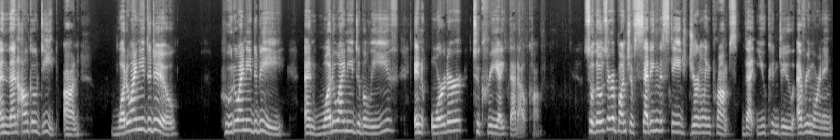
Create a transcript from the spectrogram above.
And then I'll go deep on what do I need to do? Who do I need to be? And what do I need to believe in order to create that outcome? So, those are a bunch of setting the stage journaling prompts that you can do every morning.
